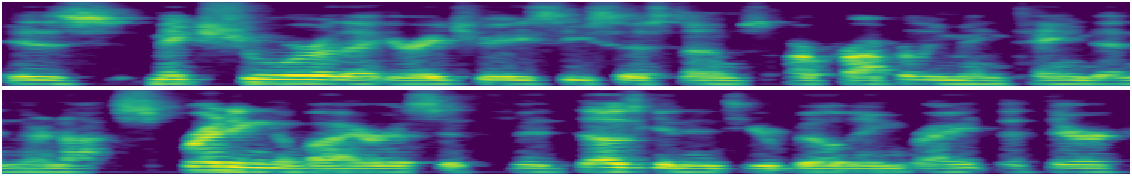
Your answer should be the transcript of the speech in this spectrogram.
is make sure that your HVAC systems are properly maintained and they're not spreading the virus if it does get into your building, right? That they're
